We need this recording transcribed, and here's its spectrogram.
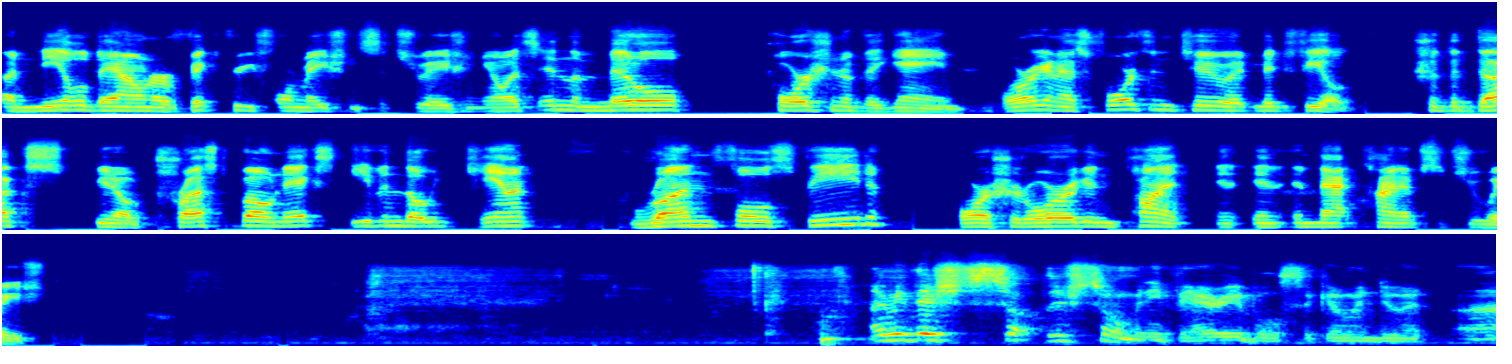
a kneel down or victory formation situation. You know, it's in the middle portion of the game. Oregon has fourth and two at midfield. Should the Ducks, you know, trust Bo Nix even though he can't run full speed, or should Oregon punt in, in, in that kind of situation? I mean, there's so there's so many variables that go into it. Uh,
